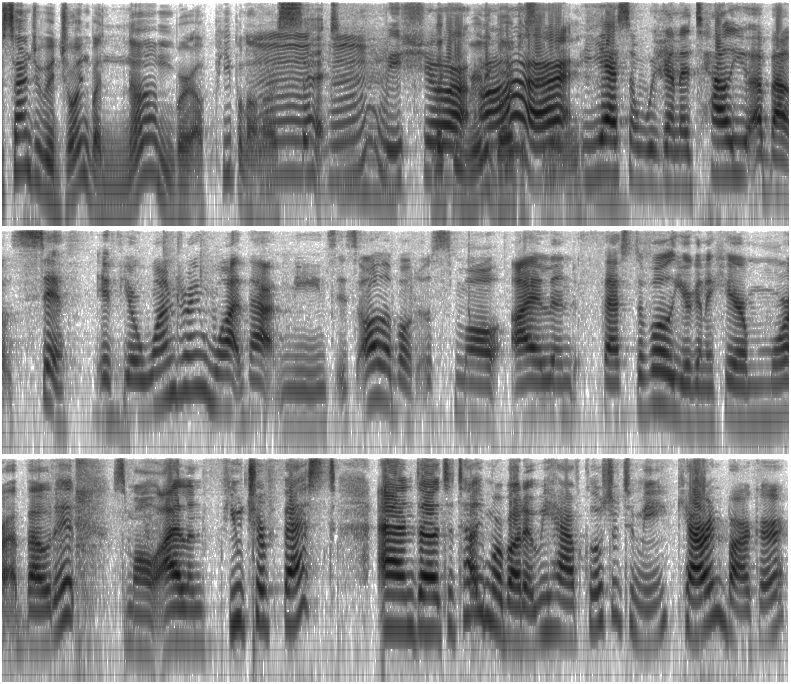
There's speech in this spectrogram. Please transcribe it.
Cassandra, we're joined by a number of people on our set. Mm-hmm. We sure Looking really gorgeous are. today. Yes, and we're going to tell you about SIFF. If you're wondering what that means, it's all about a small island festival. You're going to hear more about it, Small Island Future Fest. And uh, to tell you more about it, we have closer to me Karen Barker.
